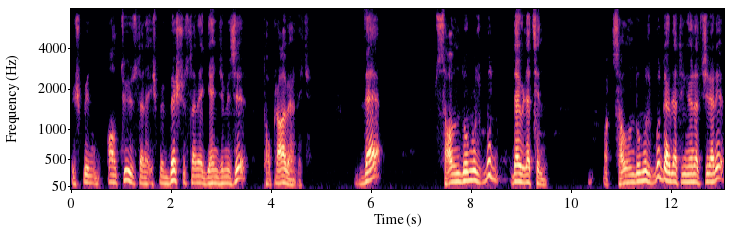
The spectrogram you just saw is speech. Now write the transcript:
3600 tane, 3500 tane gencimizi toprağa verdik. Ve savunduğumuz bu devletin bak savunduğumuz bu devletin yöneticileri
